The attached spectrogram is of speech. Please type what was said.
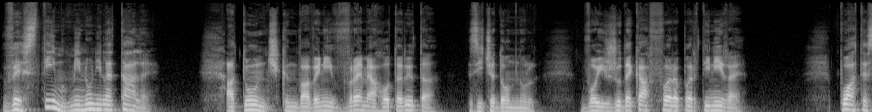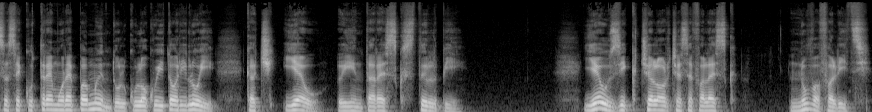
vestim minunile Tale. Atunci când va veni vremea hotărâtă, zice Domnul, voi judeca fără părtinire. Poate să se cutremure pământul cu locuitorii lui, căci eu îi întăresc stâlpii. Eu zic celor ce se fălesc, nu vă făliți,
